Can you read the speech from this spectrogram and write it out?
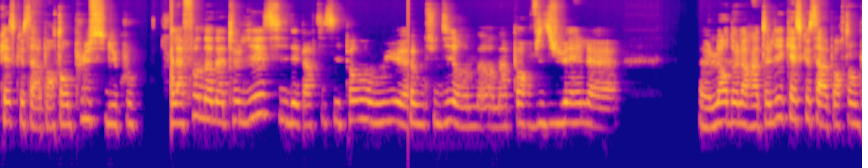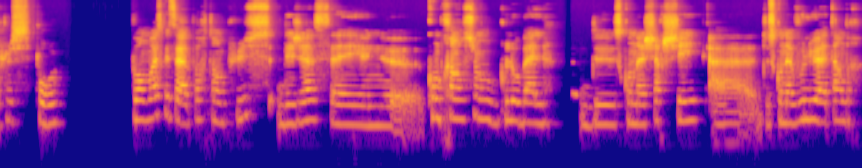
Qu'est-ce que ça apporte en plus du coup? À la fin d'un atelier, si des participants ont eu, comme tu dis, un, apport visuel euh, euh, lors de leur atelier, qu'est-ce que ça apporte en plus pour eux? Pour moi, ce que ça apporte en plus, déjà, c'est une euh, compréhension globale de ce qu'on a cherché, de ce qu'on a voulu atteindre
